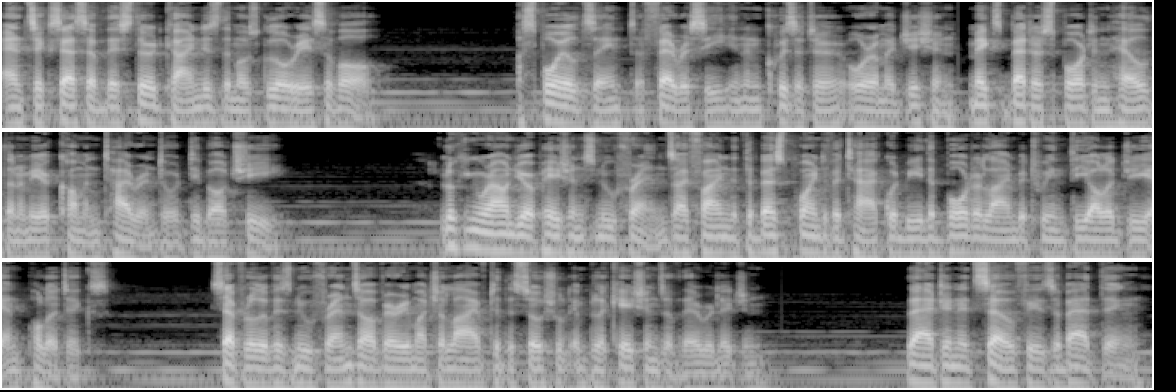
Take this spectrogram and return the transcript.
and success of this third kind is the most glorious of all. A spoiled saint, a Pharisee, an inquisitor, or a magician makes better sport in hell than a mere common tyrant or debauchee. Looking around your patient's new friends, I find that the best point of attack would be the borderline between theology and politics. Several of his new friends are very much alive to the social implications of their religion. That in itself is a bad thing,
